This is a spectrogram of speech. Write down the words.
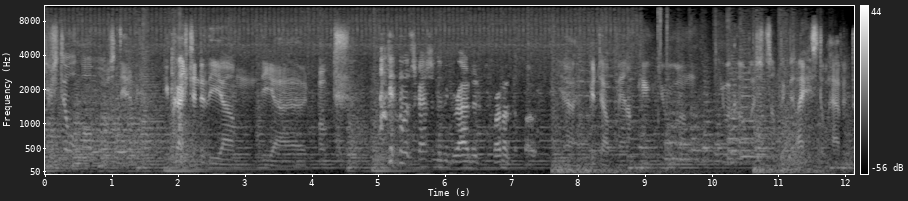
You're still almost dead. You crashed into the um the uh boat. I almost crashed into the ground in front of the boat. Yeah, good job, Phantom. You you um you accomplished something that I still haven't.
